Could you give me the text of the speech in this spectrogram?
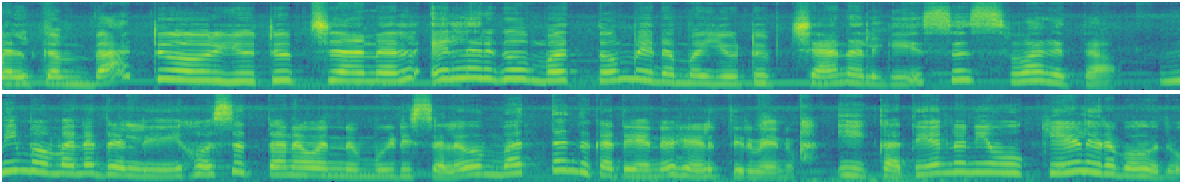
Welcome back to our YouTube channel ಎಲ್ಲರಿಗೂ ಮತ್ತೊಮ್ಮೆ ನಮ್ಮ ಯೂಟ್ಯೂಬ್ ಚಾನಲ್ಗೆ ಸುಸ್ವಾಗತ. ನಿಮ್ಮ ಮನದಲ್ಲಿ ಹೊಸತನವನ್ನು ಮೂಡಿಸಲು ಮತ್ತೊಂದು ಕಥೆಯನ್ನು ಹೇಳುತ್ತಿರುವೆನು ಈ ಕಥೆಯನ್ನು ನೀವು ಕೇಳಿರಬಹುದು.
